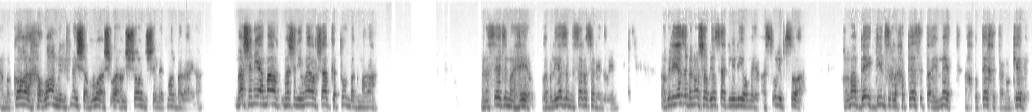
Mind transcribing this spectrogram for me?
המקור האחרון מלפני שבוע, שהוא הראשון של אתמול בלילה, מה שאני, אמר, מה שאני אומר עכשיו כתוב בגמרא. מנסה את זה מהר. רבי אליעזר במסכת סנהדרין, רבי אליעזר בנו של רבי יוסי הגלילי אומר, אסור לפצוע. כלומר, בית דין צריך לחפש את האמת, החותכת, הנוקבת.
